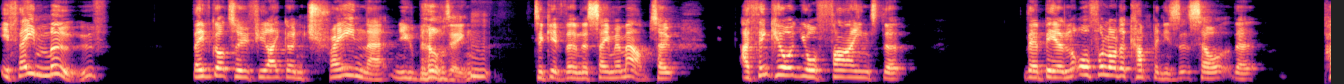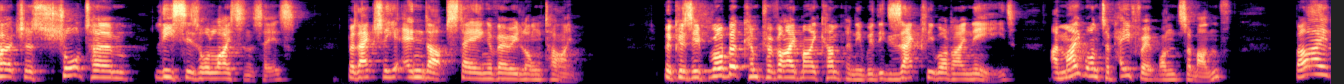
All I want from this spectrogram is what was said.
if they move, they've got to, if you like, go and train that new building mm. to give them the same amount. So I think you'll you'll find that there'll be an awful lot of companies that sell that purchase short-term leases or licenses, but actually end up staying a very long time. Because if Robert can provide my company with exactly what I need, I might want to pay for it once a month, but I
